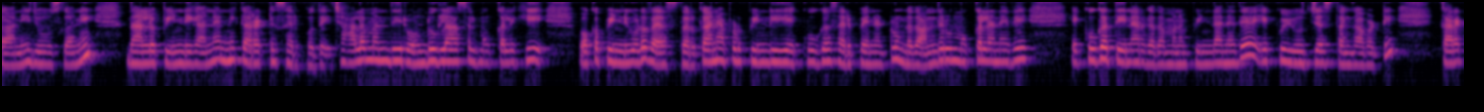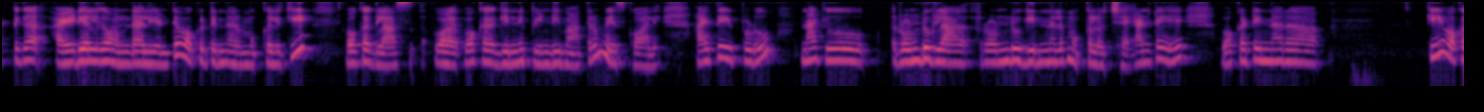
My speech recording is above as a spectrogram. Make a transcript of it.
కానీ జ్యూస్ కానీ దానిలో పిండి కానీ అన్నీ కరెక్ట్గా సరిపోతాయి. చాలామంది రెండు గ్లాసుల ముక్కలకి ఒక పిండి కూడా వేస్తారు. కానీ అప్పుడు పిండి ఎక్కువగా సరిపోయినట్టు ఉండదు. అందరూ ముక్కలు అనేవి ఎక్కువగా తినరు కదా. మనం పిండి అనేది ఎక్కువ యూజ్ చేస్తాం కాబట్టి కరెక్ట్గా ఐడియల్గా ఉండాలి అంటే ఒకటిన్నర ముక్కలకి ఒక గ్లాస్ ఒక గిన్నె పిండి మాత్రం వేసుకోవాలి. అయితే ఇప్పుడు నాకు రెండు గ్లా రెండు గిన్నెల ముక్కలు వచ్చాయి అంటే ఒకటిన్నరకి ఒక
